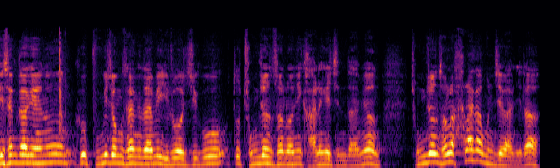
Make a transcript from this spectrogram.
제 생각에는 그 북미 정상회담이 이루어지고 또 종전선언이 가능해진다면 종전선언 하나가 문제가 아니라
